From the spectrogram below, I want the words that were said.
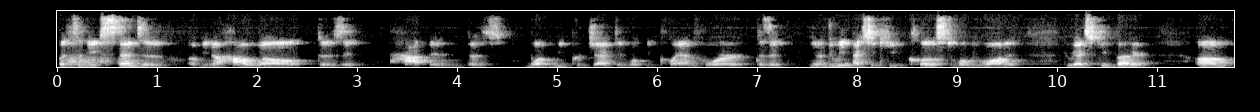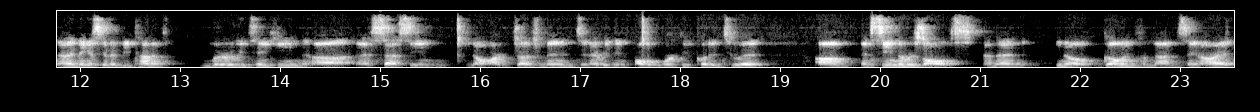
but to the extent of, of, you know, how well does it happen? Does what we projected, what we planned for, does it, you know, do we execute close to what we wanted? Do we execute better? Um, and I think it's going to be kind of literally taking uh, and assessing, you know, our judgment and everything, all the work we put into it, um, and seeing the results, and then you know going from that and saying, all right,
